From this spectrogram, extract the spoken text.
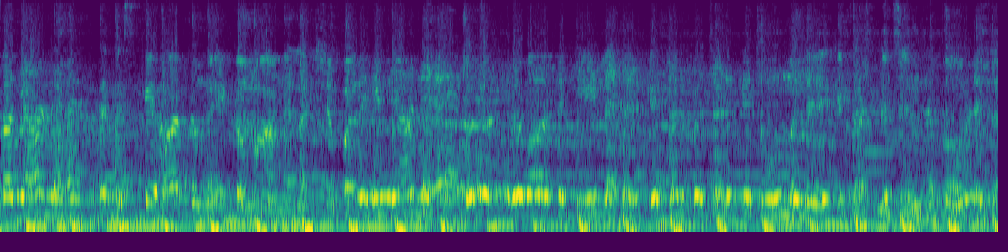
का ज्ञान है जिसके हाथ में कमान लक्ष्य पर ही ध्यान है। जो चक्रवात की लहर के सर पर चढ़ के झूम ले के प्रश्न चिन्ह तोड़ कर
